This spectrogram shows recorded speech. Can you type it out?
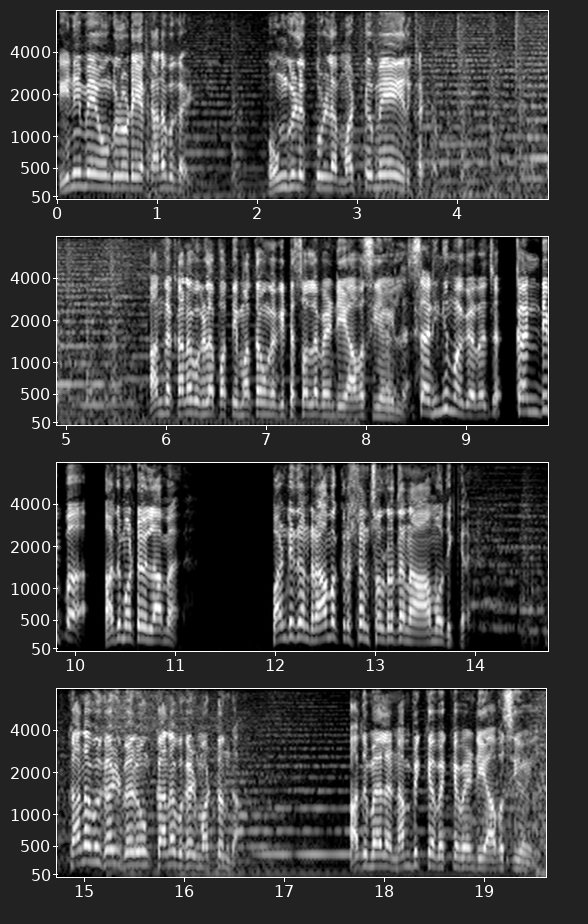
இனிமே உங்களுடைய கனவுகள் உங்களுக்குள்ள மட்டுமே இருக்கட்டும். அந்த கனவுகளை பத்தி மத்தவங்க கிட்ட சொல்ல வேண்டிய அவசியம் இல்லை. சரிங்க மகாராஜா. கண்டிப்பா. அது மட்டும் இல்லாம பண்டிதன் ராமகிருஷ்ணன் சொல்றத நான் ஆமோதிக்கிறேன். கனவுகள் வெறும் கனவுகள் மட்டும்தான். அது மேல நம்பிக்கை வைக்க வேண்டிய அவசியம் இல்லை.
